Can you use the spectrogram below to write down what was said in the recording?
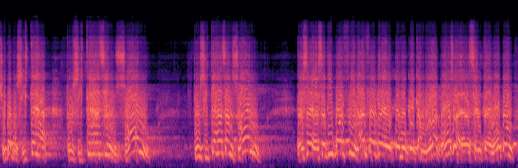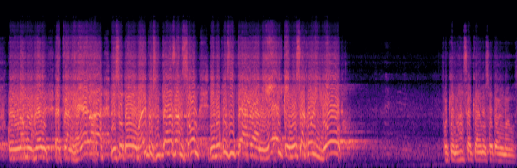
Chico, pusiste a, pusiste a Sansón. Pusiste a Sansón. Ese, ese tipo al final fue que como que cambió la cosa. se entregó con, con, una mujer extranjera, hizo todo mal. Pusiste a Sansón y no pusiste a Daniel, que no se yo porque no es acerca de nosotros, hermanos.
